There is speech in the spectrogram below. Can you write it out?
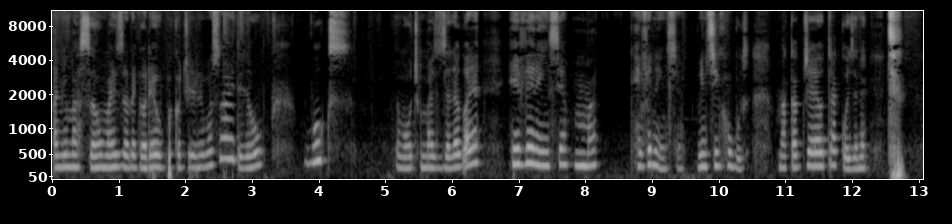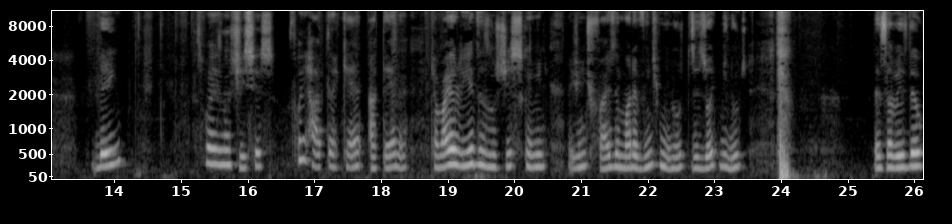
Animação mais usada agora é o pacote de animação, entendeu? Books. O último mais usado agora é reverência. Ma... Referência. 25 Robux. Macaco já é outra coisa, né? Bem, as suas notícias. Foi rápido até, até, né? Que a maioria das notícias que a gente faz demora 20 minutos, 18 minutos. Dessa vez deu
